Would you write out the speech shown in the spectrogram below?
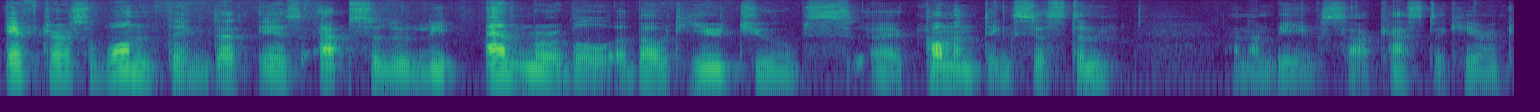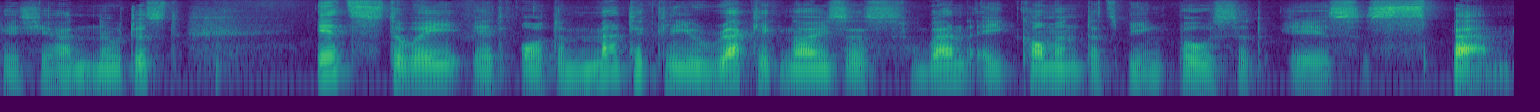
If there's one thing that is absolutely admirable about YouTube's uh, commenting system, and I'm being sarcastic here in case you hadn't noticed, it's the way it automatically recognizes when a comment that's being posted is spam.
